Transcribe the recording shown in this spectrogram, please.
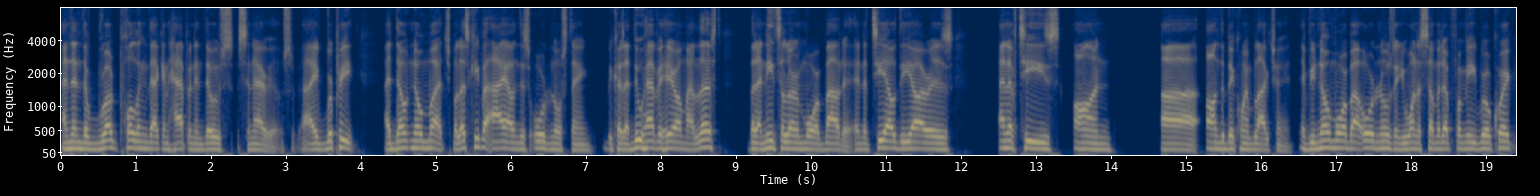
And then the rug pulling that can happen in those scenarios. I repeat, I don't know much, but let's keep an eye on this ordinals thing because I do have it here on my list, but I need to learn more about it. And the TLDR is NFTs on uh on the Bitcoin blockchain. If you know more about ordinals and you want to sum it up for me real quick,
